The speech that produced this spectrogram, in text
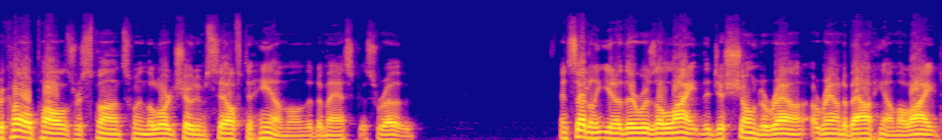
Recall Paul's response when the Lord showed himself to him on the Damascus road. And suddenly, you know, there was a light that just shone around, around about him, a light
